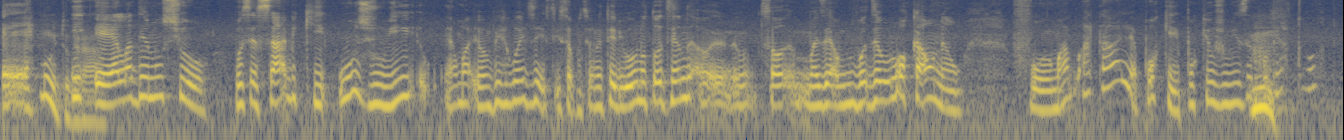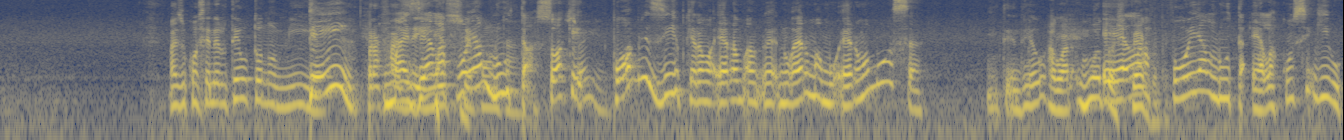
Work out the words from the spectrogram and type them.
É. Muito grave. E ela denunciou. Você sabe que o juiz. É uma, é uma vergonha dizer isso. Isso aconteceu no interior, não estou dizendo. Só, mas é, não vou dizer o local, não. Foi uma batalha. Por quê? Porque o juiz é hum. cobertor. Mas o conselheiro tem autonomia tem, para fazer mas ela isso foi à luta. Só que pobrezinha, porque era uma, era uma, não era uma, era uma moça. Entendeu? Agora, um outro ela aspecto. foi à luta, ela conseguiu.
